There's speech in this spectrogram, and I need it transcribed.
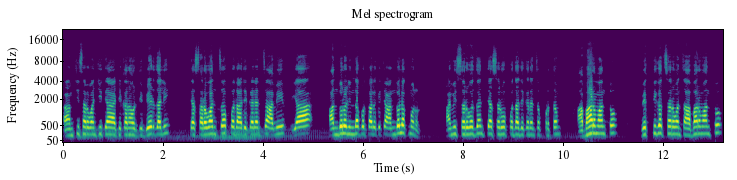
आमची सर्वांची त्या ठिकाणावरती भेट झाली. त्या सर्वांचं पदाधिकाऱ्यांचं आम्ही या आंदोलन इंदापूर तालुक्याचे आंदोलक म्हणून आम्ही सर्वजण त्या सर्व पदाधिकाऱ्यांचा प्रथम आभार मानतो. व्यक्तिगत सर्वांचा आभार मानतो.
